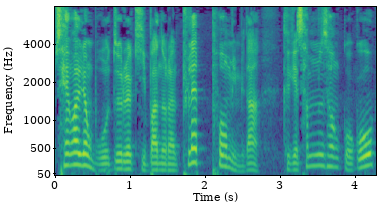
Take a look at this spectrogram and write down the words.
생활용 모드를 기반으로 한 플랫폼입니다. 그게 삼성 거고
